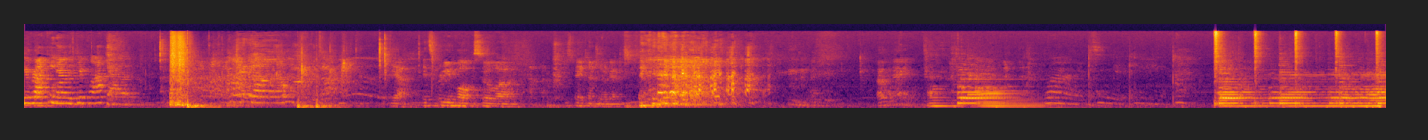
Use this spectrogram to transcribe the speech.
You're rocking out with your clock out. Let's go. Yeah, it's pretty involved, so uh, just pay attention, okay? okay. One, two, three. Ah.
